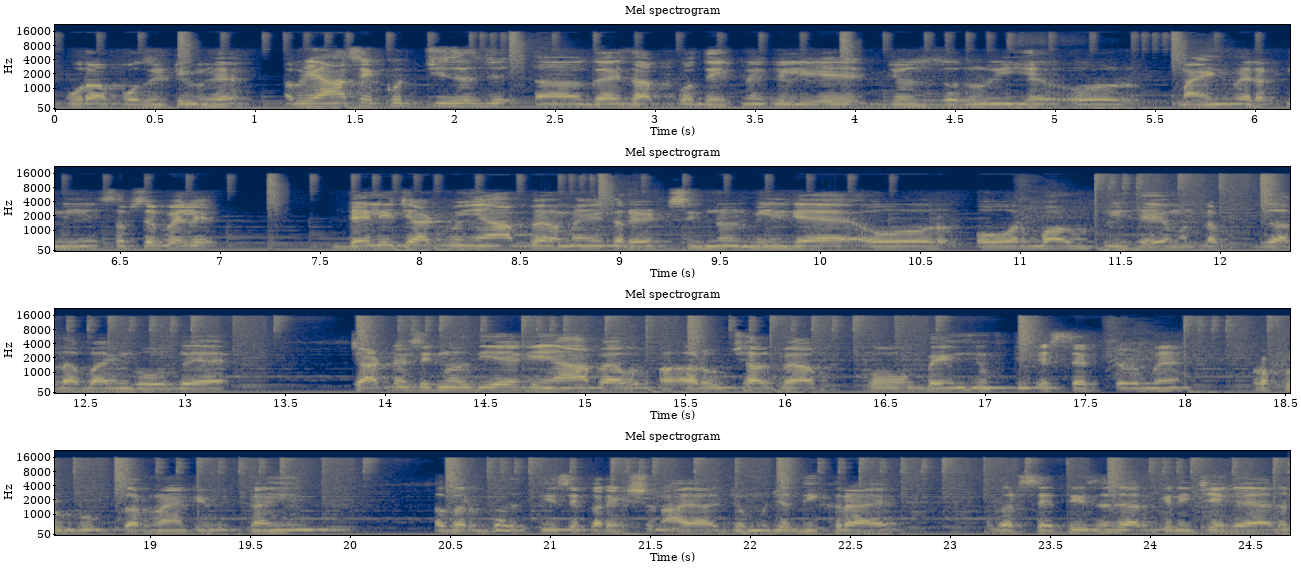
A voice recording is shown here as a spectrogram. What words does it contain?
पूरा पॉजिटिव है। अब यहाँ से कुछ चीज़ें गैस आपको देखने के लिए जो ज़रूरी है और माइंड में रखनी है। सबसे पहले डेली चार्ट में यहाँ पे हमें एक रेड सिग्नल मिल गया है और ओवरबाउट भी है मतलब ज़्यादा बाइंग हो गया है। चार्ट ने सिग्नल दिया है कि यहाँ पे हर उछाल पे आपको बैंक निफ्टी के सेक्टर में प्रॉफिट बुक करना है, क्योंकि कहीं अगर गलती से करेक्शन आया, जो मुझे दिख रहा है, अगर सैंतीस हज़ार के नीचे गया तो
